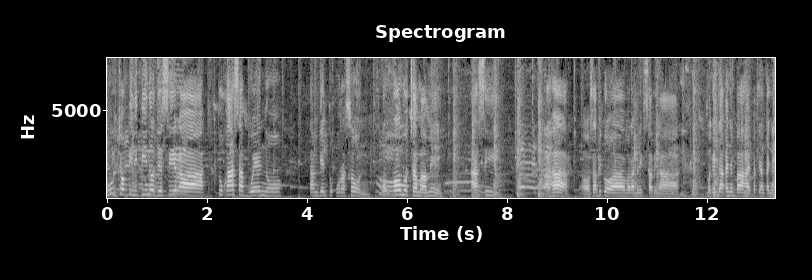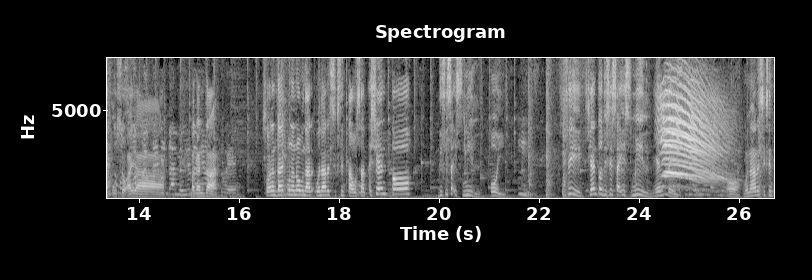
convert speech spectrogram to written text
Mucho Filipino decir ah, tu casa bueno, también tu corazón. Co- como chamame. Así. Aha. Oh, sabi ko, ah, marami nagsasabi na maganda ang kanyang bahay, pati ang kanyang puso ay ah, maganda. So, ang dahil po na no, 116,000. Eh, 116 mil. Oy. Si, 116 mil. Gente. Oh, 116,000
